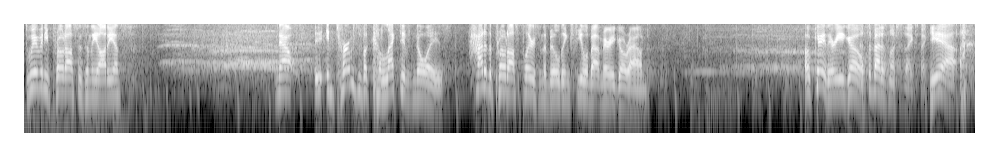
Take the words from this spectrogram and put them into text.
Do we have any Protosses in the audience? Now, in terms of a collective noise, how do the Protoss players in the building feel about merry-go-round? Okay, there you go. That's about as much as I expected. Yeah.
